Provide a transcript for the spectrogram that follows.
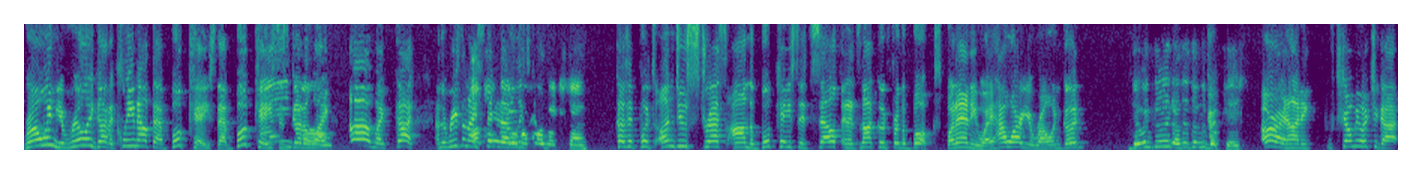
Rowan, you really got to clean out that bookcase. That bookcase I is going to like, oh my God. And the reason I I'll say that only next time. because it puts undue stress on the bookcase itself and it's not good for the books. But anyway, how are you, Rowan? Good? Doing good, other than the Good. bookcase. All right, honey. Show me what you got.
